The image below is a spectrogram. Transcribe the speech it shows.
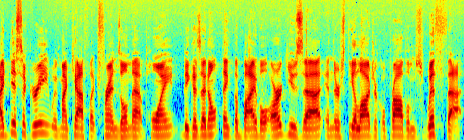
I disagree with my Catholic friends on that point because I don't think the Bible argues that, and there's theological problems with that.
